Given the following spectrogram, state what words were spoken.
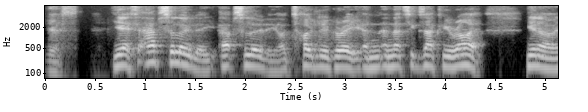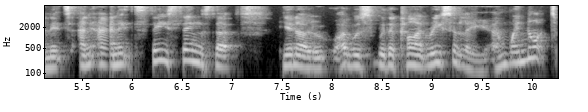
Yes. Yes, absolutely. Absolutely. I totally agree. And and that's exactly right. You know, and it's and and it's these things that, you know, I was with a client recently and we're not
